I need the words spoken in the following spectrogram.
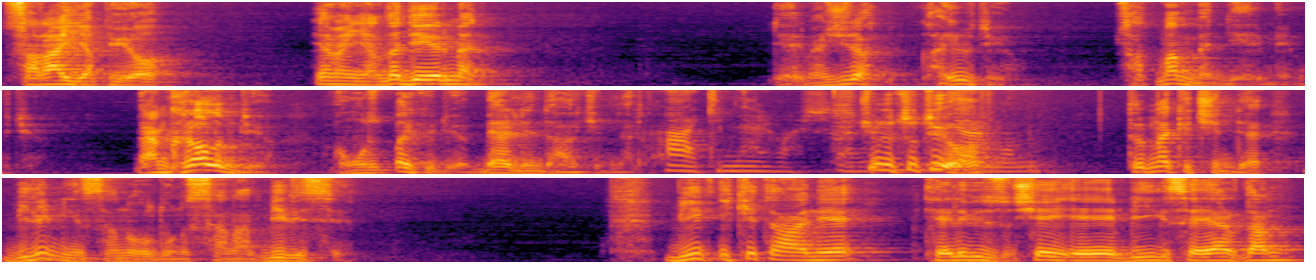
Saray yapıyor. Hemen yanında değirmen. Değirmenci de hayır diyor. Satmam ben değirmenimi diyor. Ben kralım diyor. Ama unutma ki diyor Berlin'de hakimler var. Hakimler var. Evet, Şimdi tutuyor tırnak içinde bilim insanı olduğunu sanan birisi bir iki tane televizyon şey e, bilgisayardan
